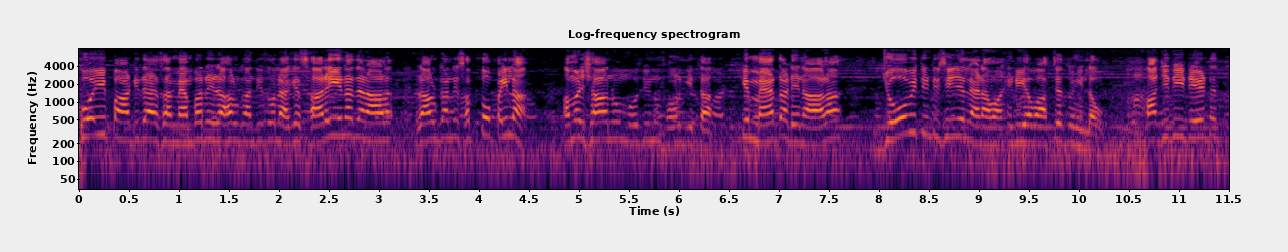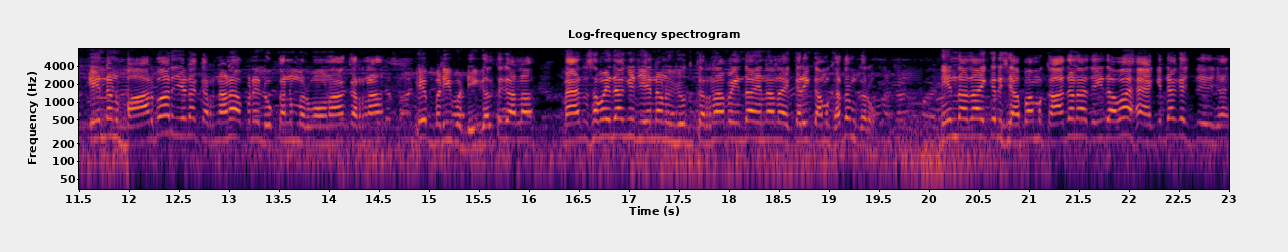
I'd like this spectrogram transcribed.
ਕੋਈ ਪਾਰਟੀ ਦਾ ਐਸਾ ਮੈਂਬਰ ਨਹੀਂ ਰਾਹੁਲ ਗਾਂਧੀ ਤੋਂ ਲੈ ਕੇ ਸਾਰੇ ਇਹਨਾਂ ਦੇ ਨਾਲ ਰਾਹੁਲ ਗਾਂਧੀ ਸਭ ਤੋਂ ਪਹਿਲਾਂ ਅਮਰ ਸ਼ਾਹ ਨੂੰ ਮੋਦੀ ਨੂੰ ਫੋਨ ਕੀਤਾ ਕਿ ਮੈਂ ਤੁਹਾਡੇ ਨਾਲ ਆ ਜੋ ਵੀ ਤੁਸੀਂ ਡਿਸੀਜਨ ਲੈਣਾ ਵਾ ਇੰਡੀਆ ਵਾਸਤੇ ਤੁਸੀਂ ਲਓ। ਅੱਜ ਦੀ ਡੇਟ ਇਹਨਾਂ ਨੂੰ ਬਾਰ-ਬਾਰ ਜਿਹੜਾ ਕਰਨਾ ਨਾ ਆਪਣੇ ਲੋਕਾਂ ਨੂੰ ਮਰਵਾਉਣਾ ਕਰਨਾ ਇਹ ਬੜੀ ਵੱਡੀ ਗਲਤ ਗੱਲ ਆ। ਮੈਂ ਤਾਂ ਸਮਝਦਾ ਕਿ ਜੇ ਇਹਨਾਂ ਨੂੰ ਯੁੱਧ ਕਰਨਾ ਪੈਂਦਾ ਇਹਨਾਂ ਦਾ ਇੱਕ ਵਾਰੀ ਕੰਮ ਖਤਮ ਕਰੋ। ਇਹਨਾਂ ਦਾ ਇੱਕ ਵਾਰੀ ਸਿਆਪਾ ਮੁਕਾ ਦੇਣਾ ਚਾਹੀਦਾ ਵਾ ਹੈ ਕਿੱਡਾ ਕਿ ਦੇਸ਼ ਹੈ।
